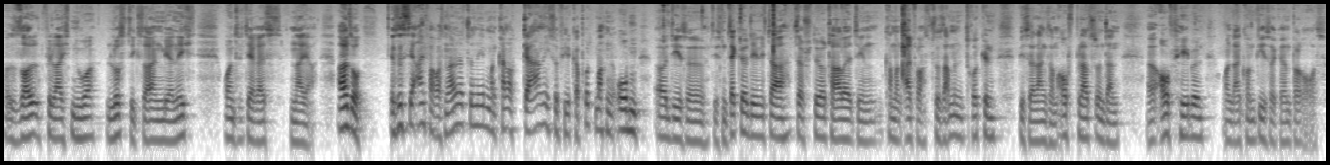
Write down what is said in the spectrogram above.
soll vielleicht nur lustig sein, mehr nicht. Und der Rest, naja. Also, es ist sehr einfach auseinanderzunehmen. Man kann auch gar nicht so viel kaputt machen. Oben äh, diese, diesen Deckel, den ich da zerstört habe, den kann man einfach zusammendrücken, bis er langsam aufplatzt und dann aufhebeln und dann kommt dieser Krempel raus.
